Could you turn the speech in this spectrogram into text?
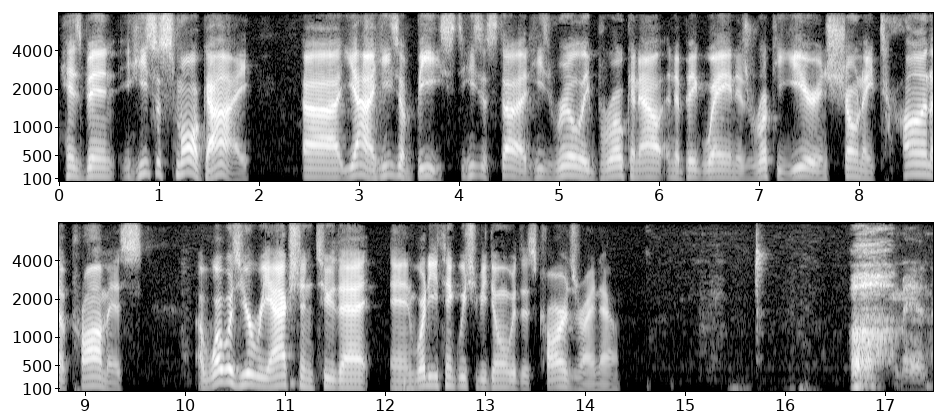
has been he's a small guy. Uh, yeah, he's a beast. He's a stud. He's really broken out in a big way in his rookie year and shown a ton of promise. Uh, what was your reaction to that? And what do you think we should be doing with his cards right now? Oh man.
